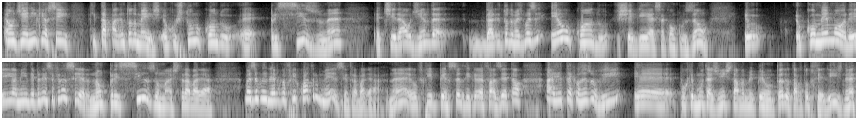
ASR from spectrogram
é um dinheirinho que eu sei que está pagando todo mês. Eu costumo, quando é, preciso, né, é tirar o dinheiro da, dali todo mês. Mas eu, quando cheguei a essa conclusão, eu, eu comemorei a minha independência financeira. Não preciso mais trabalhar. Mas eu me lembro que eu fiquei quatro meses sem trabalhar, né? Eu fiquei pensando o que, que eu ia fazer e tal. Aí até que eu resolvi, é, porque muita gente estava me perguntando, eu estava todo feliz, né?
